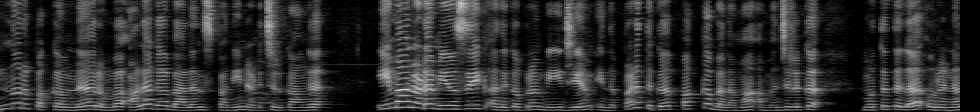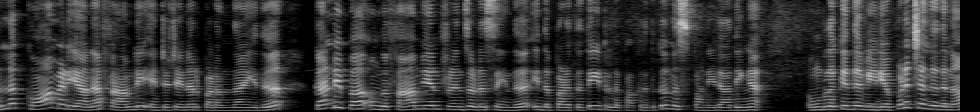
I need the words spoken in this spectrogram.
இன்னொரு பக்கம்னு ரொம்ப அழகாக பேலன்ஸ் பண்ணி நடிச்சிருக்காங்க. இமானோட மியூசிக் அதுக்கப்புறம் பிஜிஎம் இந்த படத்துக்கு பக்க பலமாக அமைஞ்சிருக்கு. மொத்தத்தில் ஒரு நல்ல காமெடியான ஃபேமிலி என்டர்டெய்னர் படம் தான் இது. கண்டிப்பாக உங்கள் ஃபேமிலி அண்ட் ஃப்ரெண்ட்ஸோட சேர்ந்து இந்த படத்தை தியேட்டரில் பார்க்குறதுக்கு மிஸ் பண்ணிடாதீங்க. உங்களுக்கு இந்த வீடியோ பிடிச்சிருந்ததுன்னா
